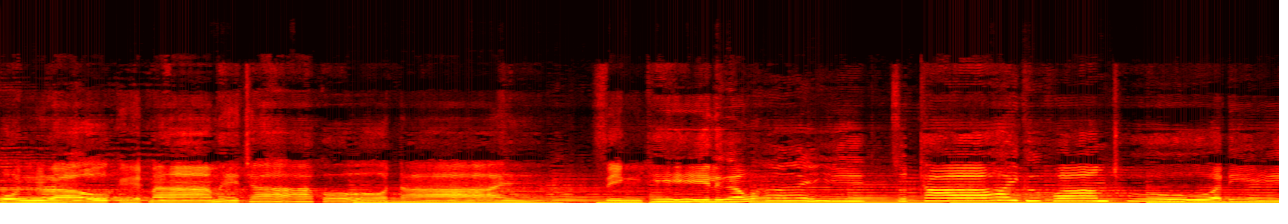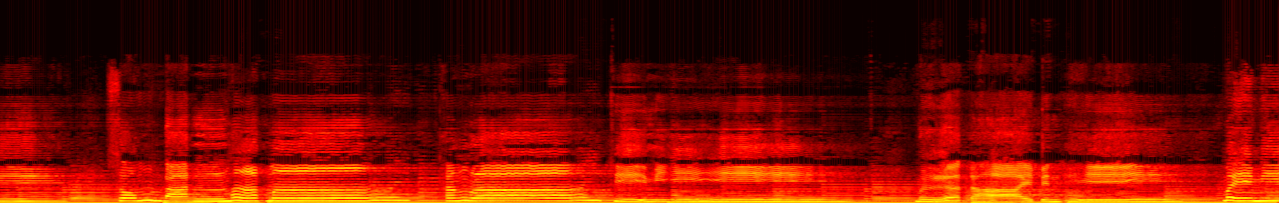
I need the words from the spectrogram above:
คนเราเกิดมาไม่ช้าก็ตาย สิ่งที่เหลือไว้ สุดท้ายคือความชั่วดี สมบัติมากมาย ทั้งหลายที่มี เมื่อตายเป็นผีไม่มี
